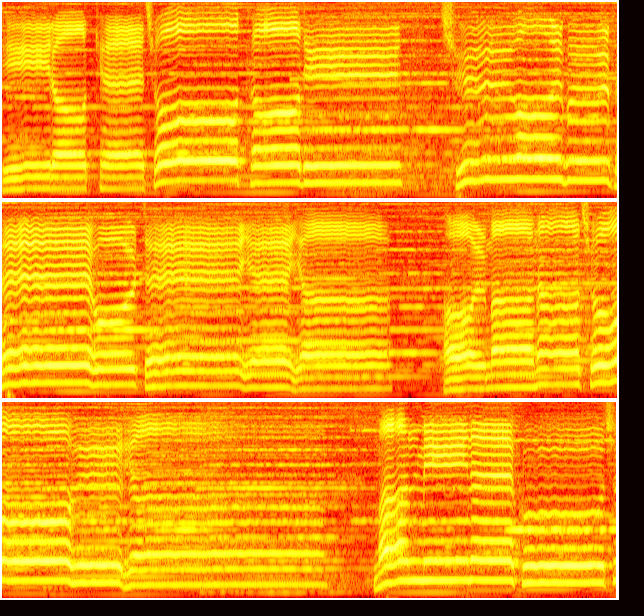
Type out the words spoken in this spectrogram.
이렇게 좋거든 주 얼굴 배울 때에야 얼마나 좋으랴. 만민의 구 주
